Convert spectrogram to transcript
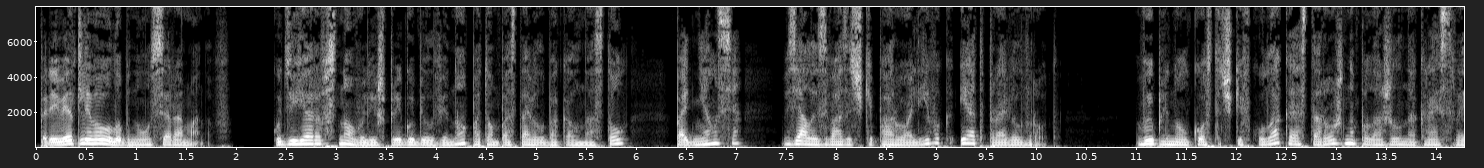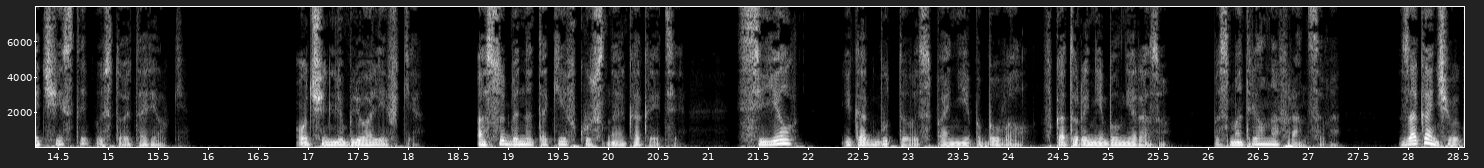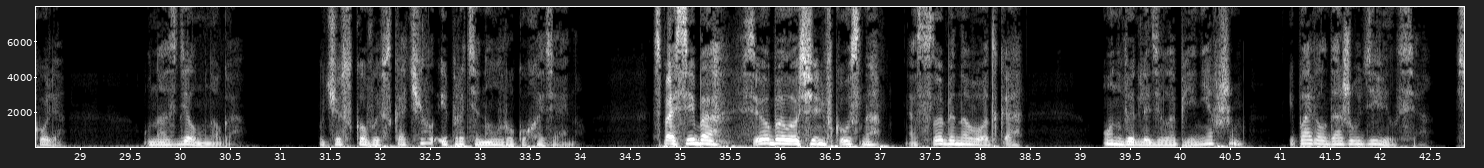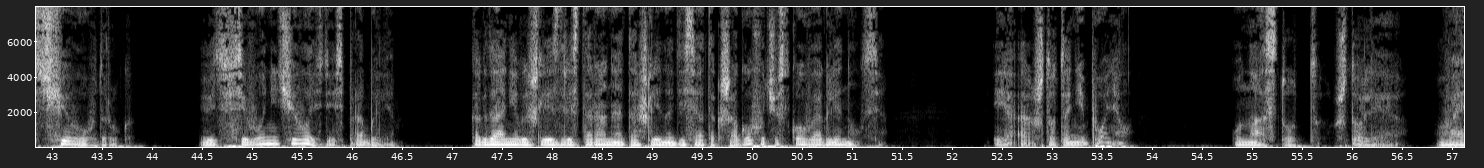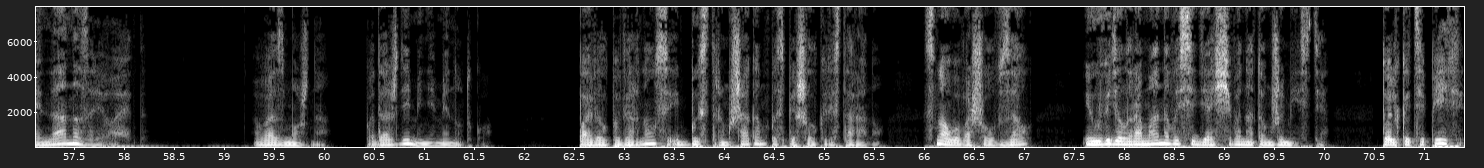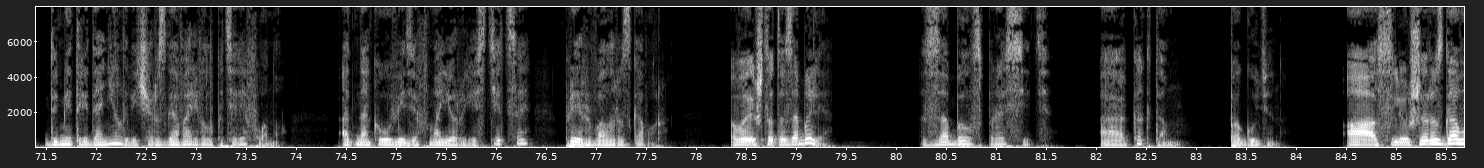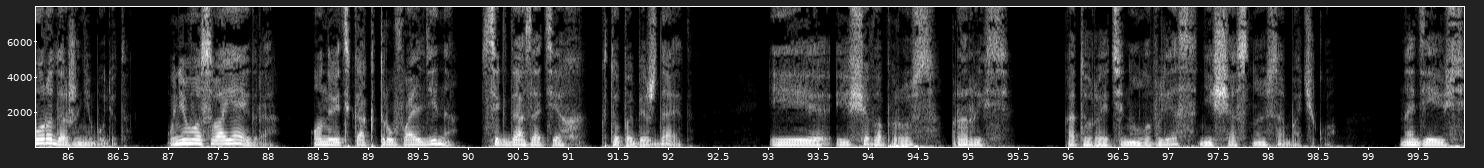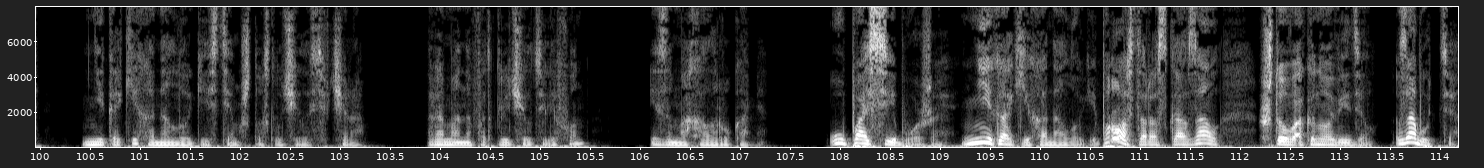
Приветливо улыбнулся Романов. Кудеяров снова лишь пригубил вино, потом поставил бокал на стол, поднялся, взял из вазочки пару оливок и отправил в рот. Выплюнул косточки в кулак и осторожно положил на край своей чистой пустой тарелки. «Очень люблю оливки. Особенно такие вкусные, как эти. Съел и как будто в Испании побывал, в которой не был ни разу. Посмотрел на Францева. «Заканчивай, Коля. У нас дел много». Участковый вскочил и протянул руку хозяину. «Спасибо, все было очень вкусно, особенно водка». Он выглядел опьяневшим, и Павел даже удивился. С чего вдруг? Ведь всего ничего здесь пробыли. Когда они вышли из ресторана и отошли на десяток шагов, участковый оглянулся. «Я что-то не понял. У нас тут, что ли, война назревает?» «Возможно. Подожди меня минутку». Павел повернулся и быстрым шагом поспешил к ресторану. Снова вошел в зал и увидел Романова, сидящего на том же месте. Только теперь Дмитрий Данилович разговаривал по телефону. Однако, увидев майор юстиции, прервал разговор. «Вы что-то забыли?» «Забыл спросить. А как там Погудин?» «А с Люшей разговора даже не будет. У него своя игра. Он ведь как Труфальдина, всегда за тех, кто побеждает. И еще вопрос про рысь, которая тянула в лес несчастную собачку. Надеюсь, никаких аналогий с тем, что случилось вчера». Романов отключил телефон и замахал руками. «Упаси Боже! Никаких аналогий! Просто рассказал, что в окно видел. Забудьте!»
